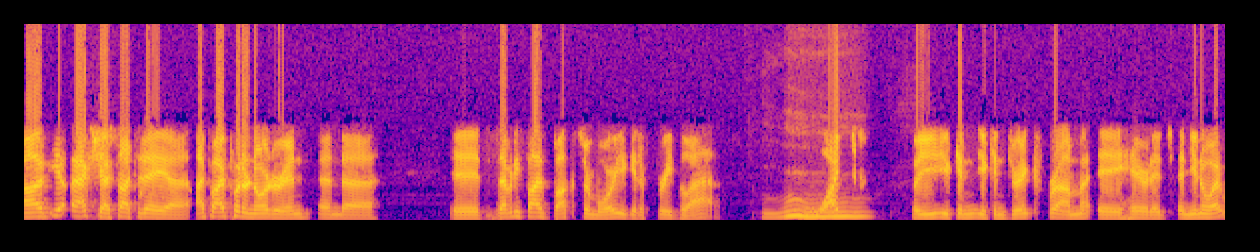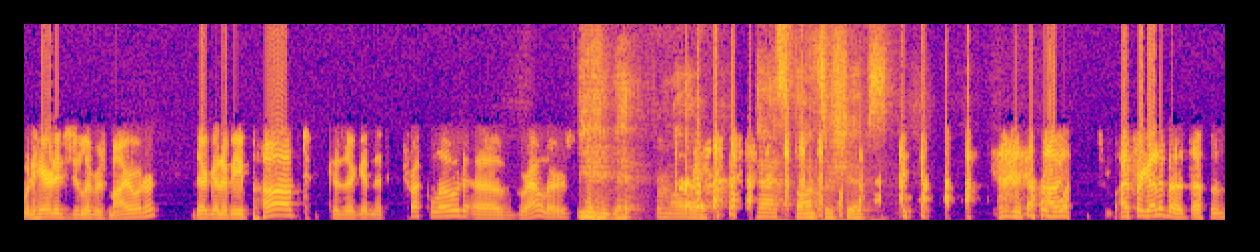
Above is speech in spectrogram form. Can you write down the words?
Uh, yeah, actually, I saw today. Uh, I, I put an order in, and uh, it's seventy-five bucks or more. You get a free glass, What? so you, you can you can drink from a Heritage. And you know what? When Heritage delivers my order, they're going to be pumped because they're getting a truckload of growlers. Yeah, yeah. From our past sponsorships. I, I forgot about those.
